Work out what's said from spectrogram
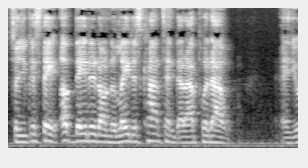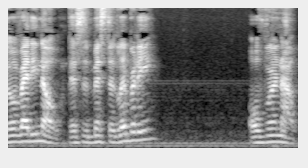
so you can stay updated on the latest content that I put out. And you already know, this is Mr. Liberty, over and out.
